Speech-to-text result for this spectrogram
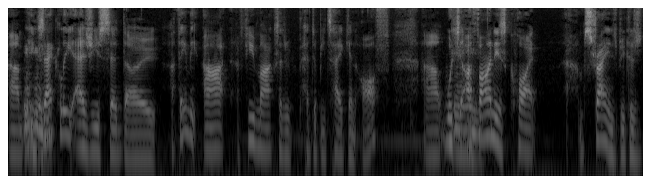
um, exactly as you said though. I think the art, a few marks had to, had to be taken off, uh, which I find is quite um, strange because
